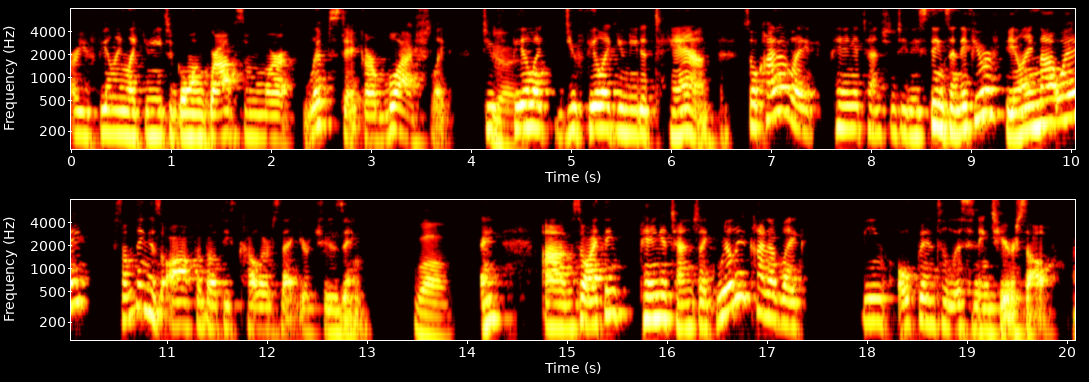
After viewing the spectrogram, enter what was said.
Are you feeling like you need to go and grab some more lipstick or blush? Like, do you Yeah, feel like do you feel like you need a tan? So kind of like paying attention to these things. And if you're feeling that way, something is off about these colors that you're choosing. Wow. Right. Um, so I think paying attention, like really kind of like being open to listening to yourself.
